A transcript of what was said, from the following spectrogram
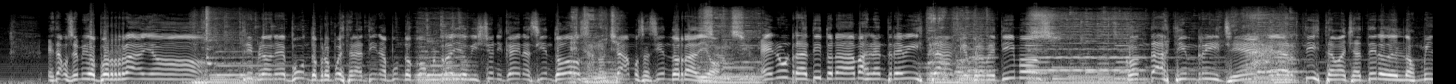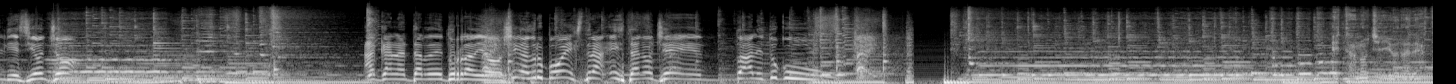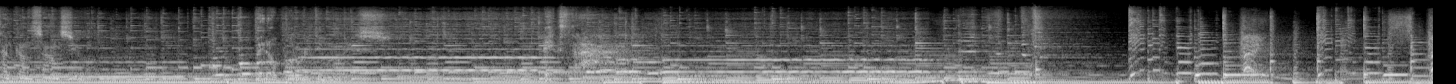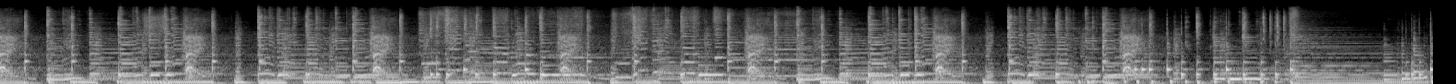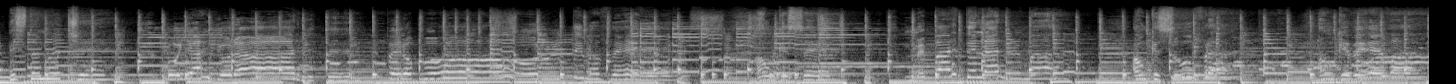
Estamos en vivo por radio www.propuestalatina.com, Radio Visión y Cadena 102. Estamos haciendo radio. En un ratito nada más la entrevista que prometimos con Dustin Richie, ¿eh? el artista bachatero del 2018. Acá en la tarde de tu radio. Llega Grupo Extra esta noche. Dale, Tucu. Esta noche lloraré hasta el cansancio, aunque sufra, aunque beba,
